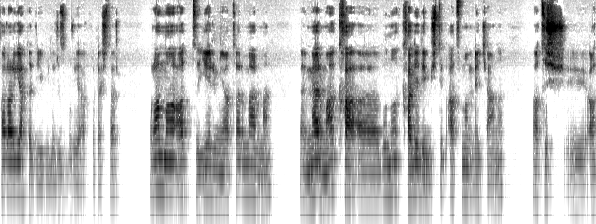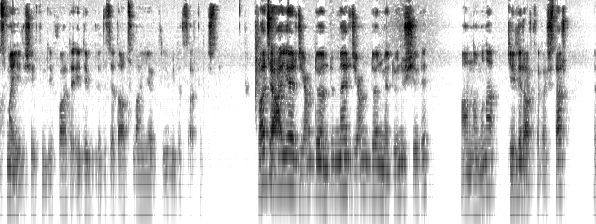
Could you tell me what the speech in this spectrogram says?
karargah da diyebiliriz buraya arkadaşlar. Rama attı, yermi atar, mermen. E, merma ka, e, bunu kale demiştik. Atma mekanı. Atış, atma yeri şeklinde ifade edebiliriz ya da atılan yer diyebiliriz arkadaşlar. Raca'a yerci'u döndü. Merci'un dönme dönüş yeri anlamına gelir arkadaşlar. Ee,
